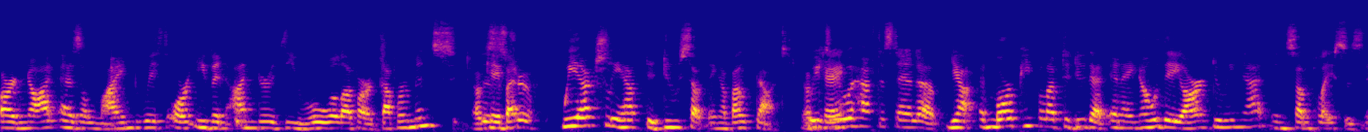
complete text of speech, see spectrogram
are not as aligned with or even under the rule of our governments. Okay, but true. We actually have to do something about that. Okay. We do have to stand up. Yeah, and more people have to do that. And I know they are doing that in some places,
